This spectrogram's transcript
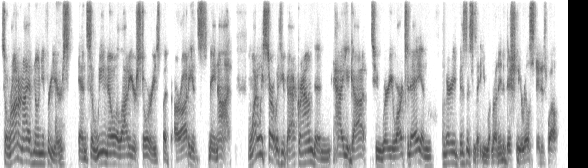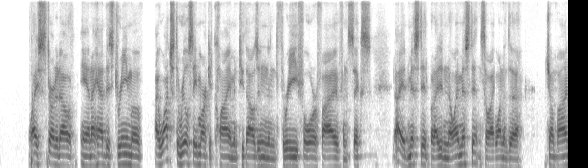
So, Ron and I have known you for years, and so we know a lot of your stories, but our audience may not. Why don't we start with your background and how you got to where you are today and the varied businesses that you run in addition to your real estate as well? I started out and I had this dream of, I watched the real estate market climb in 2003, four, five, and six. I had missed it, but I didn't know I missed it. And so I wanted to jump on.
